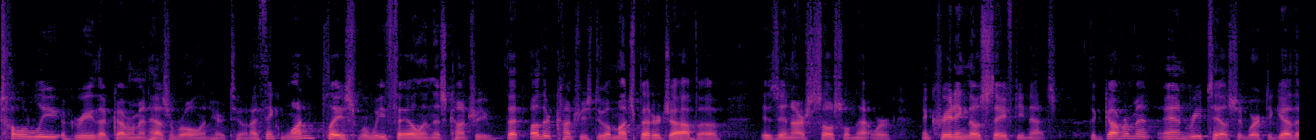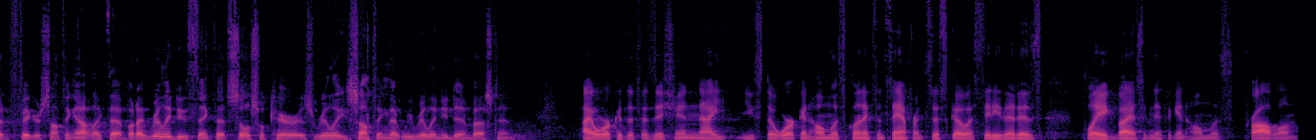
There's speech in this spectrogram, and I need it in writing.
totally agree that government has a role in here too. And I think one place where we fail in this country that other countries do a much better job of is in our social network and creating those safety nets. The government and retail should work together to figure something out like that. But I really do think that social care is really something that we really need to invest in. I work as a physician. I used to work in homeless clinics in San Francisco, a city that is plagued by a significant homeless problem.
